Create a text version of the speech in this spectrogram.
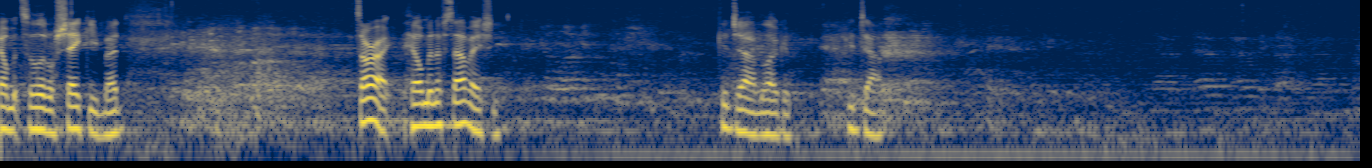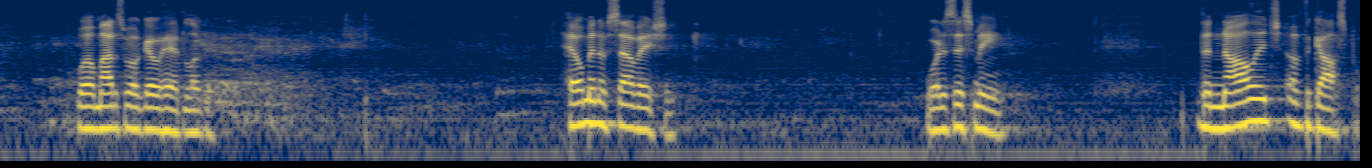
helmet's a little shaky, bud. It's all right. Helmet of salvation. Good job, Logan. Good job. Well, might as well go ahead, Logan. Helmet of salvation. What does this mean? The knowledge of the gospel,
